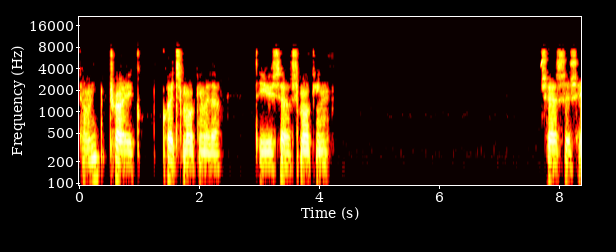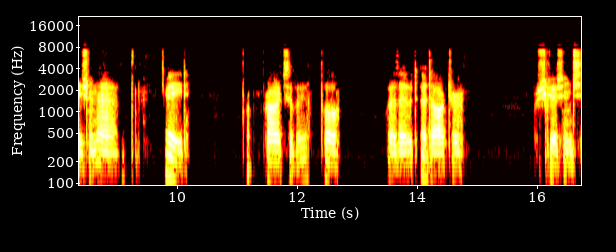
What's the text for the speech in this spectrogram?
Don't try quit smoking without the use of smoking. Cessation ad- aid. Products available without a doctor. Prescriptions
